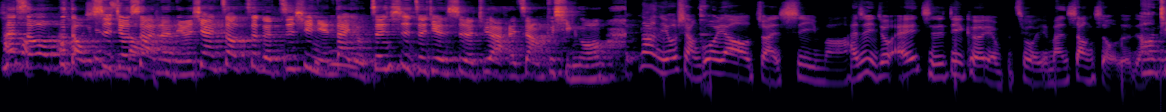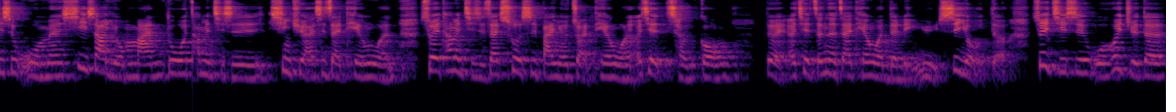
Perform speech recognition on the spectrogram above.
那时候不懂事就算了，你们现在照这个资讯年代有真试这件事了，居然还这样，不行哦。那你有想过要转系吗？还是你就哎，其实地科也不错，也蛮上手的这样。其实我们系上有蛮多，他们其实兴趣还是在天文，所以他们其实在硕士班有转天文，而且成功。对，而且真的在天文的领域是有的，所以其实我会觉得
